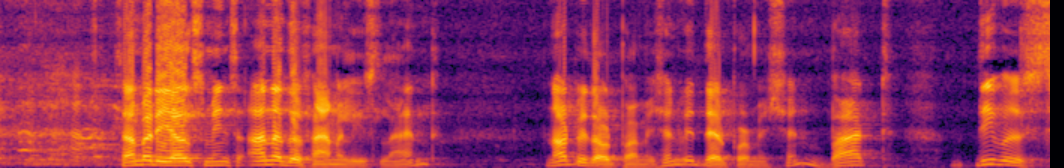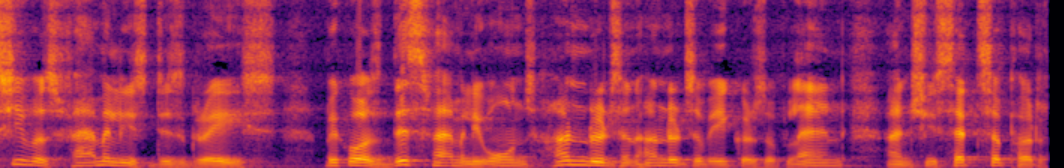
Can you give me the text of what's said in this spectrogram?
somebody else means another family's land, not without permission, with their permission, but was, she was family's disgrace because this family owns hundreds and hundreds of acres of land and she sets up her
